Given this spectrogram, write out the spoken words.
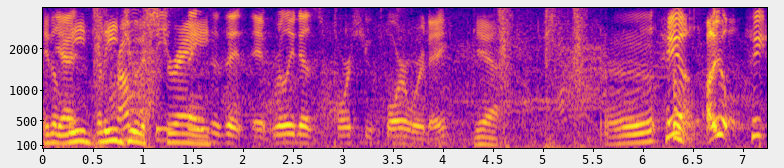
It'll yeah, lead- lead you problem with astray. These things is it, it really does force you forward, eh? Yeah. Uh, Hey-ya. oh, Hey,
